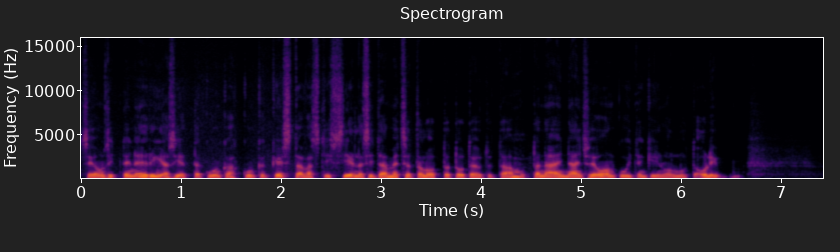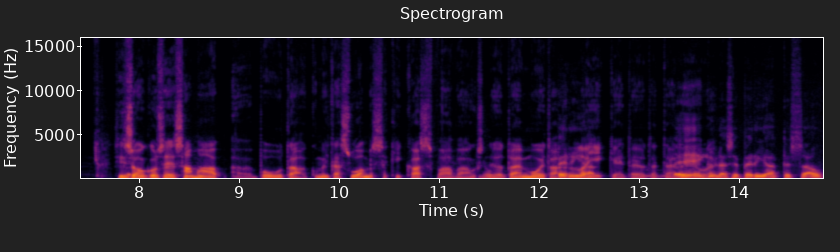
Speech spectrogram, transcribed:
Se on sitten eri asia, että kuinka, kuinka kestävästi siellä sitä metsätaloutta toteutetaan, mm. mutta näin, näin se on kuitenkin ollut. Oli Siis onko se sama äh, puuta kuin mitä Suomessakin kasvaa vai onko no, jotain muita peria- lajikkeita, joita täällä ei, ei ole? Kyllä se periaatteessa on,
